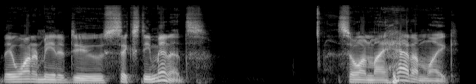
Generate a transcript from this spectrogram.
they wanted me to do 60 minutes. So in my head, I'm like,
